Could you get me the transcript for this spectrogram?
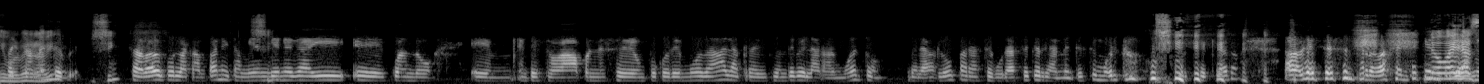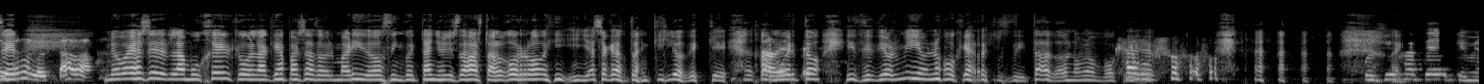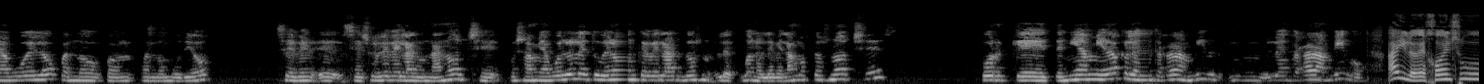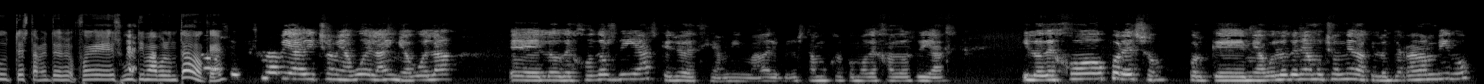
volver a la vida. Sí. Salvado por la campana y también viene de ahí eh, cuando eh, empezó a ponerse un poco de moda la tradición de velar al muerto, velarlo para asegurarse que realmente esté muerto. Porque claro, a veces enterraba gente que no vaya a ser, no lo estaba. No vaya a ser la mujer con la que ha pasado el marido 50 años y estaba hasta el gorro y, ya se ha quedado tranquilo de que ha muerto y dice, Dios mío, no, que ha resucitado, no me lo puedo creer. Pues fíjate que mi abuelo cuando, cuando murió se, eh, se suele velar una noche. Pues a mi abuelo le tuvieron que velar dos, bueno, le velamos dos noches porque tenía miedo a que lo enterraran vivo. Lo enterraran vivo. Ah, ¿y lo dejó en su testamento? ¿Fue su última voluntad o qué? eso lo había dicho a mi abuela y mi abuela eh, lo dejó dos días, que yo decía, mi madre, pero esta mujer cómo deja dos días. Y lo dejó por eso, porque mi abuelo tenía mucho miedo a que lo enterraran vivo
